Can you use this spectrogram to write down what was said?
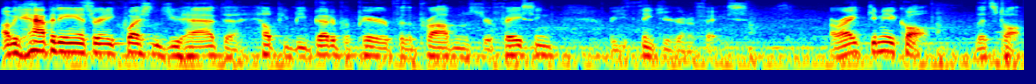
I'll be happy to answer any questions you have to help you be better prepared for the problems you're facing or you think you're going to face. All right, give me a call. Let's talk.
